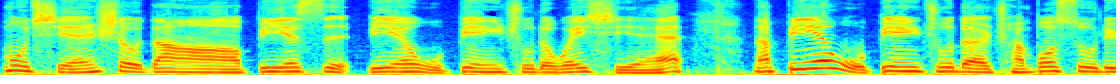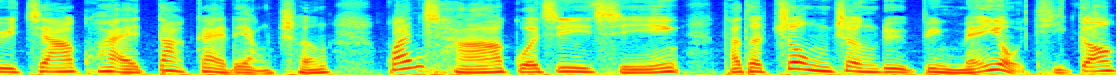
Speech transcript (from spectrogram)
目前受到 BA 四、BA 五变异株的威胁，那 BA 五变异株的传播速率加快，大概两成。观察国际疫情，它的重症率并没有提高，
